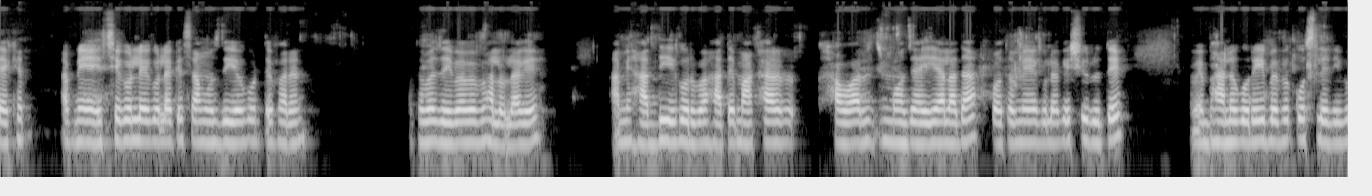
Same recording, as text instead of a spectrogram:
দেখেন, আপনি ইচ্ছে করলে এগুলাকে চামচ দিয়েও করতে পারেন। অথবা যেভাবে ভালো লাগে। আমি হাত দিয়ে করব, হাতে মাখার খাওয়ার মজাই আলাদা। প্রথমে এগুলাকে শুরুতে আমি ভালো করে এইভাবে কষলে নিব।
